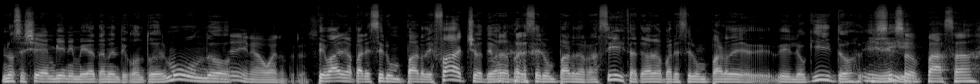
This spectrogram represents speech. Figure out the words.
no se lleven bien inmediatamente con todo el mundo. Sí, no, bueno, pero. Te van a aparecer un par de fachos, te van a aparecer un par de racistas, te van a aparecer un par de, de loquitos. Y, Y, sí. eso pasa,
